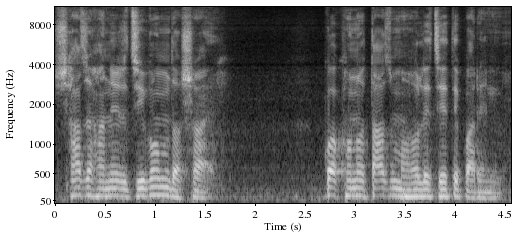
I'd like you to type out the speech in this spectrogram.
শাহজাহানের জীবন দশায় কখনো তাজমহলে যেতে পারেননি।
